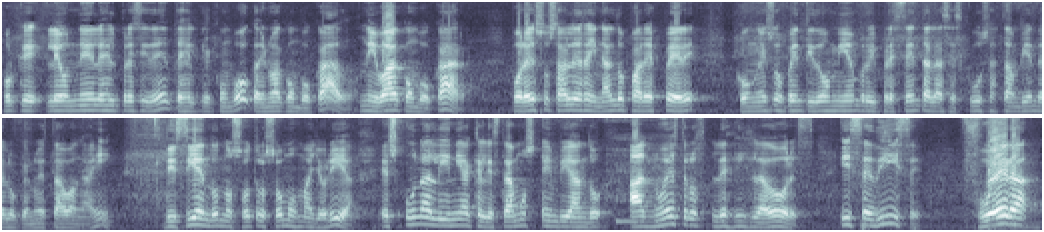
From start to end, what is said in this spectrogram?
porque Leonel es el presidente, es el que convoca y no ha convocado, ni va a convocar. Por eso sale Reinaldo Párez Pérez con esos 22 miembros y presenta las excusas también de los que no estaban ahí, diciendo nosotros somos mayoría. Es una línea que le estamos enviando a nuestros legisladores y se dice fuera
